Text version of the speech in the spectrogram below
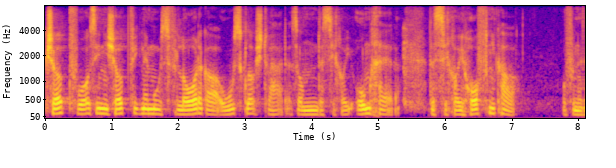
Geschöpfe, wo seine Schöpfung nicht muss verloren gehen ausgelöscht werden, sondern dass sie umkehren können, dass sie Hoffnung haben auf ein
